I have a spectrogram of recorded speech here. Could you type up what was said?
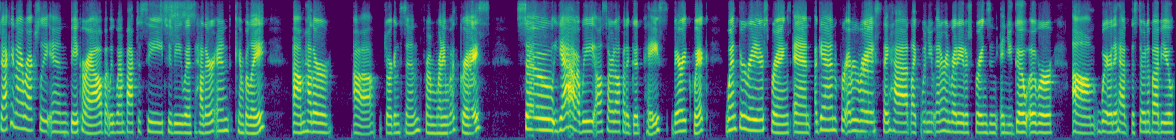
Jackie and I were actually in B Corral, but we went back to see to be with Heather and Kimberly. Um, Heather uh, Jorgensen from Running with Grace. So yeah, we all started off at a good pace, very quick. Went through Radiator Springs, and again for every race they had like when you enter in Radiator Springs and, and you go over um, where they have the stone above you,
